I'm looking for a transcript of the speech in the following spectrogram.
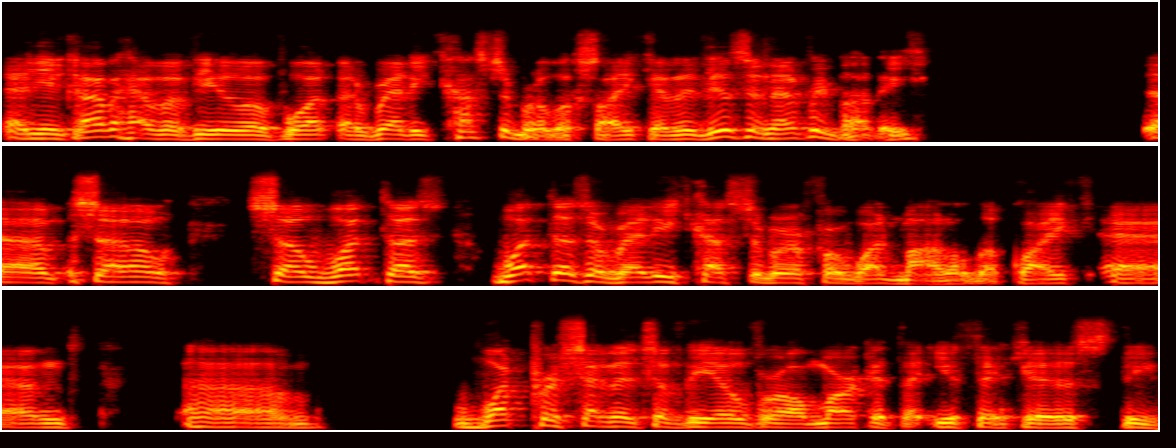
and you got to have a view of what a ready customer looks like, and it isn't everybody. Um, so so what does what does a ready customer for one model look like, and um, what percentage of the overall market that you think is the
